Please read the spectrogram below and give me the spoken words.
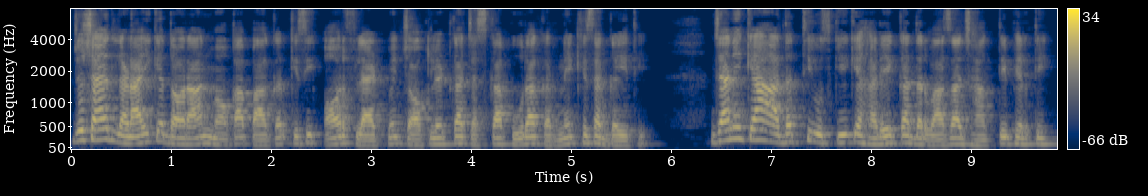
جو شاید لڑائی کے دوران موقع پا کر کسی اور فلیٹ میں چاکلیٹ کا چسکا پورا کرنے کھسک گئی تھی۔ جانے کیا عادت تھی اس کی کہ ہر ایک کا دروازہ جھانکتی پھرتی،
